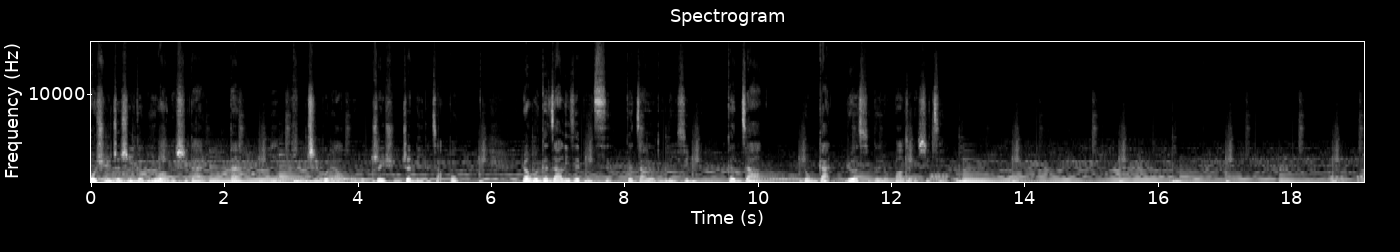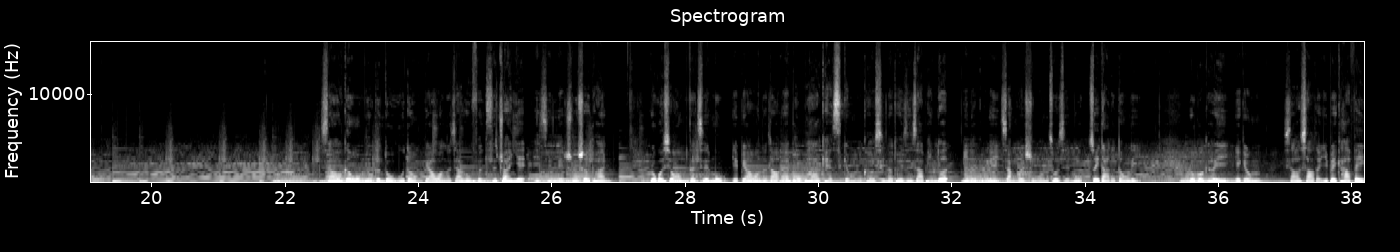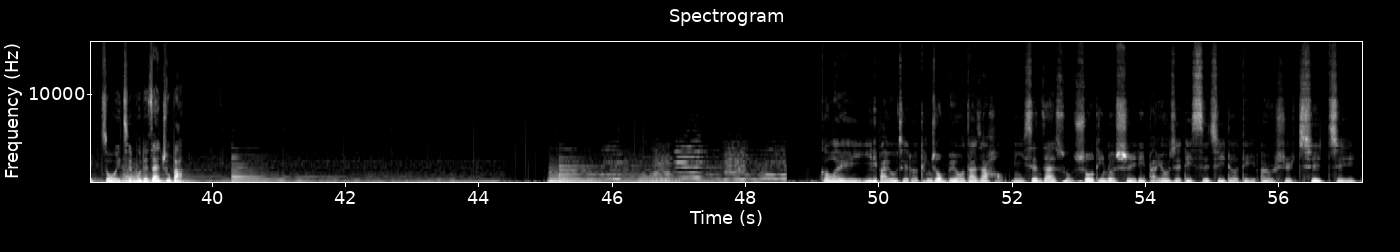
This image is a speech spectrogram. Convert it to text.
或许这是一个迷惘的时代，但也停止不了我们追寻真理的脚步。让我们更加理解彼此，更加有同理心，更加勇敢、热情地拥抱这个世界。想要跟我们有更多互动，不要忘了加入粉丝专业以及脸书社团。如果喜欢我们的节目，也不要忘了到 Apple Podcast 给我们五颗星的推荐加评论。你的鼓励将会是我们做节目最大的动力。如果可以，也给我们小小的一杯咖啡作为节目的赞助吧。各位一历百忧解的听众朋友，大家好！你现在所收听的是《一历百忧解》第四季的第二十七集。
